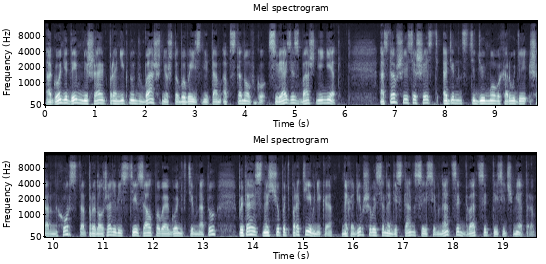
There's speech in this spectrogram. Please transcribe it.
Огонь и дым мешают проникнуть в башню, чтобы выяснить там обстановку. Связи с башней нет. Оставшиеся шесть одиннадцатидюймовых орудий Шарнхорста продолжали вести залповый огонь в темноту, пытаясь нащупать противника, находившегося на дистанции 17-20 тысяч метров.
